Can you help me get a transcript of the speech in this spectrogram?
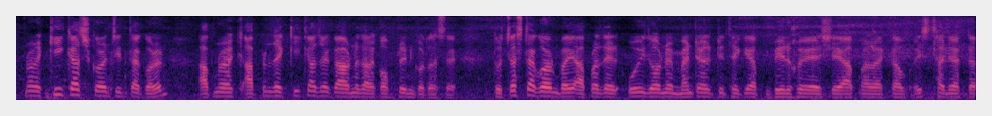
আপনারা কি কাজ করেন, চিন্তা করেন? আপনারা আপনাদের কী কাজের কারণে তারা কমপ্লেন করতেছে? তো চেষ্টা করেন ভাই, আপনাদের ওই ধরনের মেন্টালিটি থেকে বের হয়ে এসে আপনারা একটা স্থানীয় একটা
